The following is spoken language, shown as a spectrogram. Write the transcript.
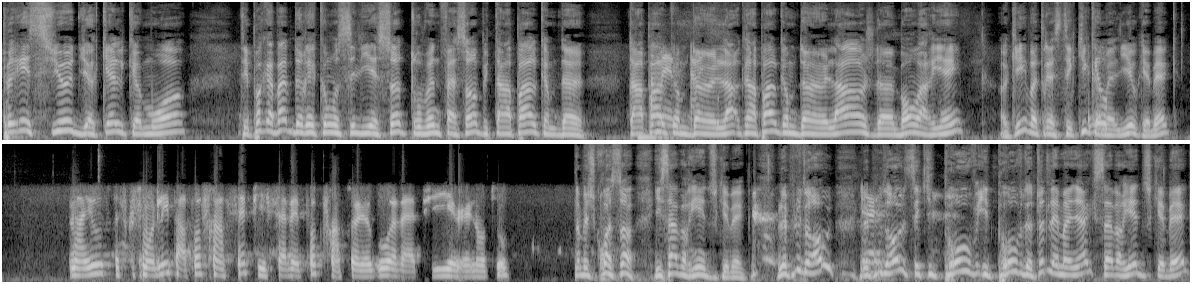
précieux d'il y a quelques mois, t'es pas capable de réconcilier ça, de trouver une façon, puis t'en parles comme d'un... T'en parles parles comme d'un lâche, d'un bon à rien. OK, il va te rester qui comme allié au Québec? Mario, c'est parce que ce monde-là, il parle pas français, puis il savait pas que François Legault avait appuyé Renault. Non, mais je crois ça. Ils savent rien du Québec. Le plus drôle, le plus drôle, c'est qu'ils te prouvent, ils te prouvent de toutes les manières qu'ils savent rien du Québec.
